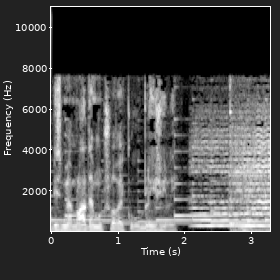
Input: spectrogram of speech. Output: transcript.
by sme mladému človeku ublížili. thank you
